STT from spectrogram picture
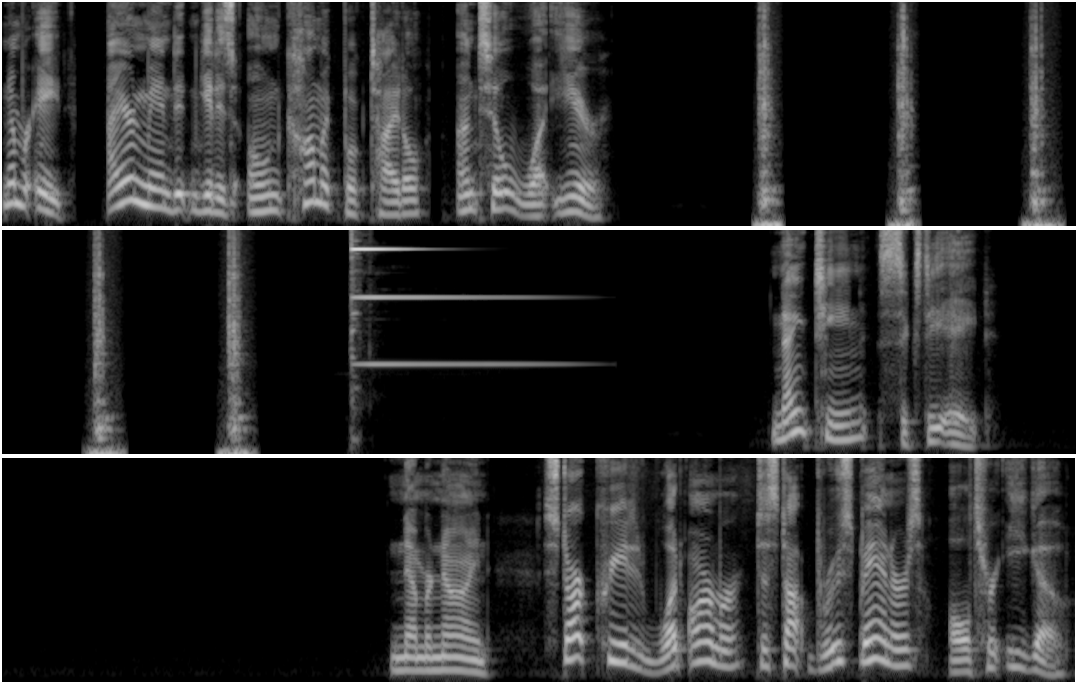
Number eight, Iron Man didn't get his own comic book title until what year? Nineteen sixty eight. Number 9. Stark created what armor to stop Bruce Banner's alter ego?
